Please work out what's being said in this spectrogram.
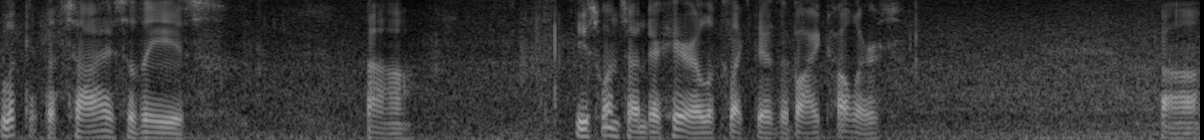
Look at the size of these. Uh, these ones under here look like they're the bicolors. Uh,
